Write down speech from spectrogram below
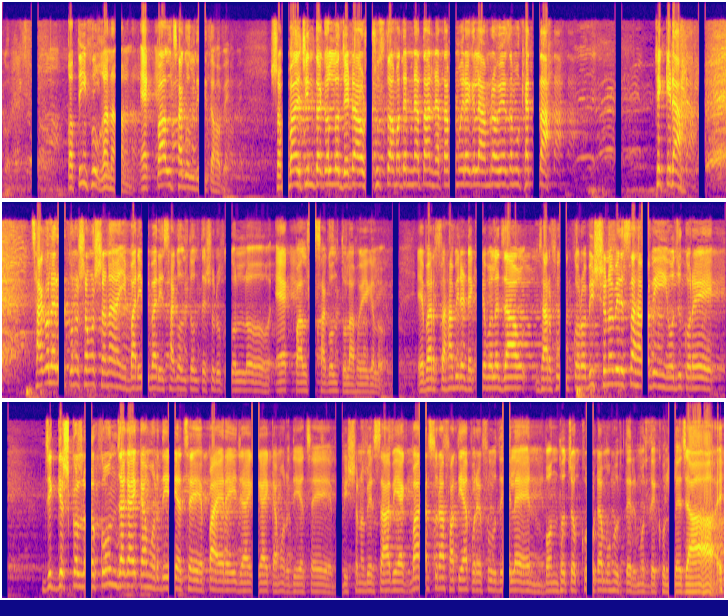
কতিফু গানাম, এক পাল ছাগল দিতে হবে। সবাই চিন্তা করল, যেটা অসুস্থ আমাদের নেতা নেতা মরে গেলে আমরা হয়ে যাব খেতা। ঠিক কিনা? ছাগলের কোনো সমস্যা নাই, বাড়ি বাড়ি ছাগল তুলতে শুরু করল, এক পাল ছাগল তোলা হয়ে গেল। এবার সাহাবিরা ডেকে বলে, যাও, ঝাড়ফুঁক করো। বিশ্বনবীর সাহাবি অজু করে জিজ্ঞেস করল, কোন জায়গায় কামড় দিয়েছে? পায়ের এই জায়গায় কামড় দিয়েছে। বিশ্বনবীর সাহাবি একবার সূরা ফাতিহা পরে ফু দিলেন, বন্ধ চক্ষুটা মুহূর্তের মধ্যে খুলে যায়।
